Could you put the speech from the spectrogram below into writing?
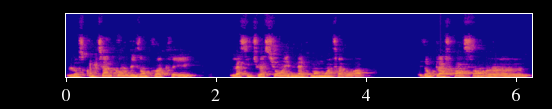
lorsqu'on tient compte des emplois créés, la situation est nettement moins favorable. Et donc la France, euh,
